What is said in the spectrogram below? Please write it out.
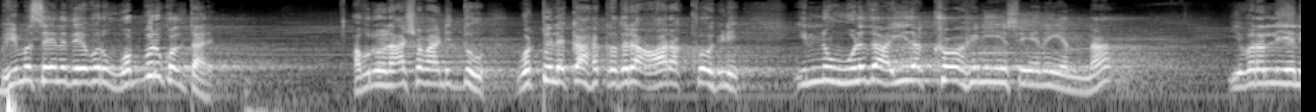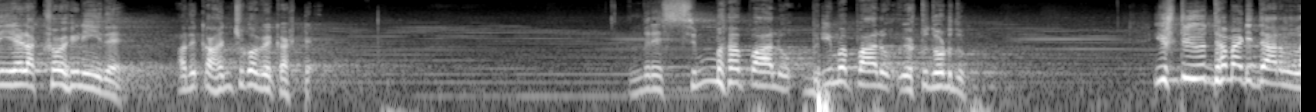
ಭೀಮಸೇನ ದೇವರು ಒಬ್ಬರು ಕೊಲ್ತಾರೆ. ಅವರು ನಾಶ ಮಾಡಿದ್ದು. ಒಟ್ಟು ಲೆಕ್ಕ ಹಾಕಿದ್ರೆ ಆರು ಅಕ್ಷೋಹಿಣಿ. ಇನ್ನು ಉಳಿದ ಐದು ಅಕ್ಷೋಹಿಣಿ ಸೇನೆಯನ್ನು ಇವರಲ್ಲಿ ಏನು ಏಳು ಅಕ್ಷೋಹಿಣಿ ಇದೆ? ಅದಕ್ಕೆ ಹಂಚ್ಕೋಬೇಕಷ್ಟೆ. ಅಂದರೆ ಸಿಂಹಪಾಲು, ಭೀಮಪಾಲು ಎಷ್ಟು ದೊಡ್ಡದು. ಇಷ್ಟು ಯುದ್ಧ ಮಾಡಿದ್ದಾರಲ್ಲ,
